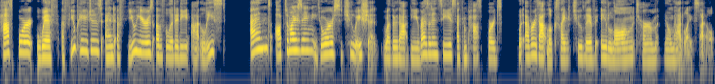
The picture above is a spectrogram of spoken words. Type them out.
passport with a few pages and a few years of validity at least, and optimizing your situation, whether that be residency, second passports, whatever that looks like to live a long term nomad lifestyle.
